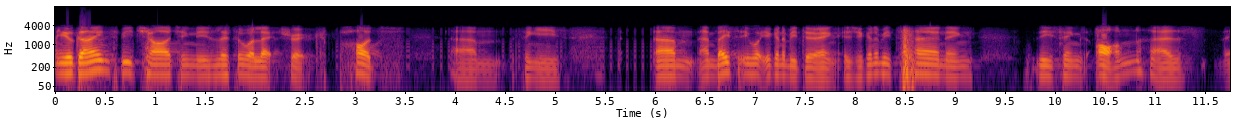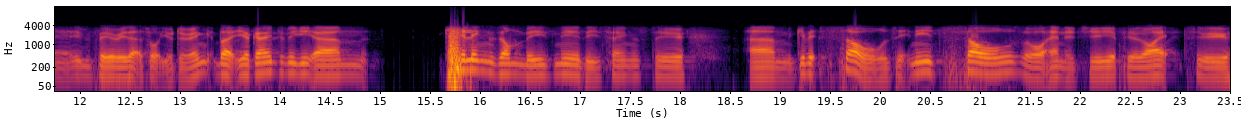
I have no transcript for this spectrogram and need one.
you're going to be charging these little electric pods um, thingies. Um, and basically what you're going to be doing is you're going to be turning these things on, as in theory that's what you're doing, but you're going to be um, killing zombies near these things to um, give it souls. It needs souls or energy, if you like, to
